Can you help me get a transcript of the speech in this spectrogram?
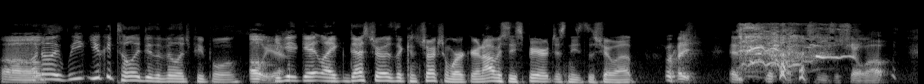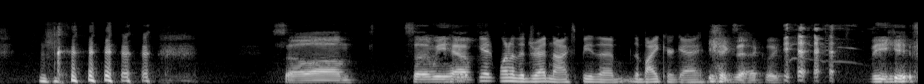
Um, Oh no, we you could totally do the village people. Oh, yeah. You could get like Destro as the construction worker, and obviously Spirit just needs to show up. Right. And Snake Eyes just needs to show up. So, um, so then we have Get one of the Dreadnoks be the the biker guy. Yeah, exactly. the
